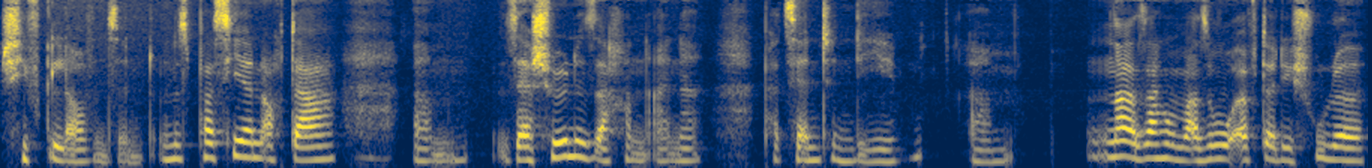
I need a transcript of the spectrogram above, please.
schiefgelaufen sind. Und es passieren auch da ähm, sehr schöne Sachen. Eine Patientin, die, ähm, na, sagen wir mal so, öfter die Schule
